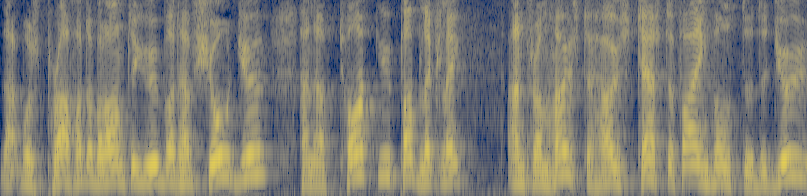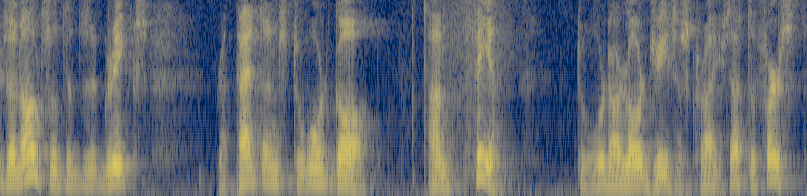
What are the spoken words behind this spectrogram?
that was profitable unto you, but have showed you and have taught you publicly, and from house to house, testifying both to the Jews and also to the Greeks, repentance toward God and faith toward our Lord Jesus Christ. That's the first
